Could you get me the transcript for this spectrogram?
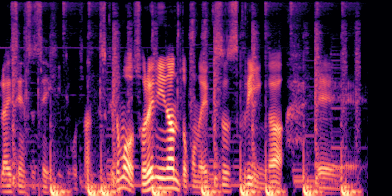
ライセンス製品ってことなんですけども、それになんとこの X スクリーンが、えー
